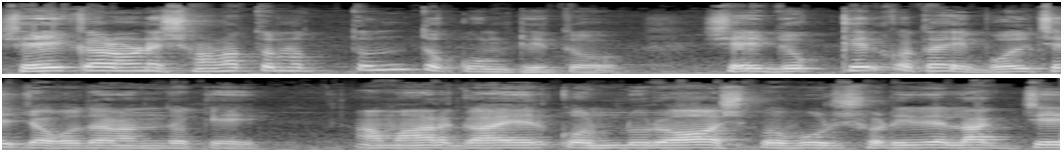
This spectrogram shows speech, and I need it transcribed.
সেই কারণে সনাতন অত্যন্ত কুণ্ঠিত। সেই দুঃখের কথাই বলছে জগদানন্দকে, আমার গায়ের কণ্ডু রস প্রভুর শরীরে লাগছে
